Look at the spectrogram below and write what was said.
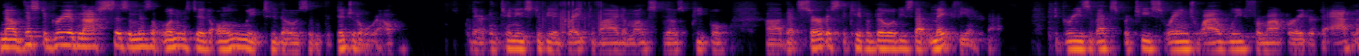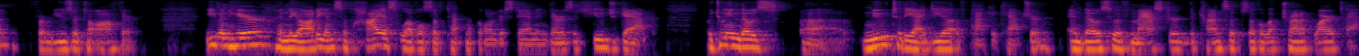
Now, this degree of Gnosticism isn't limited only to those in the digital realm. There continues to be a great divide amongst those people uh, that service the capabilities that make the internet. Degrees of expertise range wildly from operator to admin, from user to author. Even here in the audience of highest levels of technical understanding, there is a huge gap between those uh, new to the idea of packet capture and those who have mastered the concepts of electronic wiretap.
